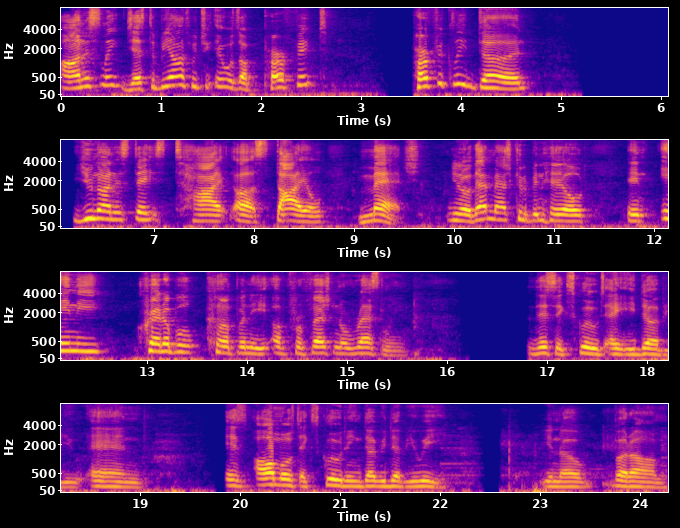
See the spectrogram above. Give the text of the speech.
honestly, just to be honest with you, it was a perfect, perfectly done United States tie, uh, style match. You know, that match could have been held in any credible company of professional wrestling this excludes AEW and is almost excluding WWE. You know, but um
